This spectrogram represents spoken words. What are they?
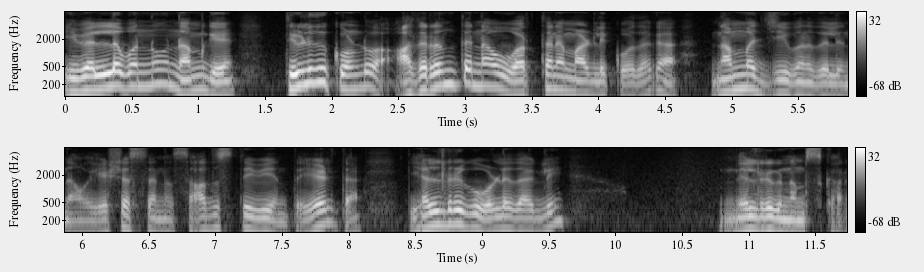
ಇವೆಲ್ಲವನ್ನು ನಮಗೆ ತಿಳಿದುಕೊಂಡು ಅದರಂತೆ ನಾವು ವರ್ತನೆ ಮಾಡಲಿಕ್ಕೆ ಹೋದಾಗ ನಮ್ಮ ಜೀವನದಲ್ಲಿ ನಾವು ಯಶಸ್ಸನ್ನು ಸಾಧಿಸ್ತೀವಿ ಅಂತ ಹೇಳ್ತಾ ಎಲ್ರಿಗೂ ಒಳ್ಳೆಯದಾಗಲಿ. ಎಲ್ರಿಗೂ ನಮಸ್ಕಾರ.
